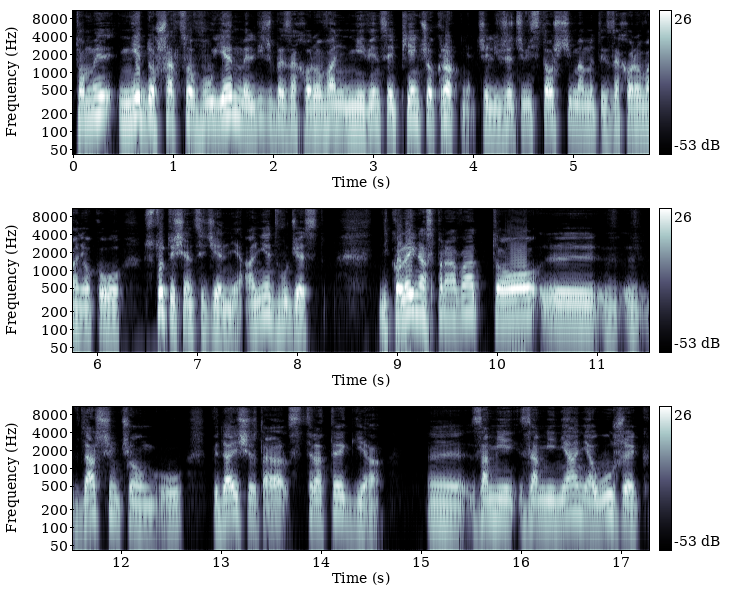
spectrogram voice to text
to my nie doszacowujemy liczbę zachorowań mniej więcej pięciokrotnie, czyli w rzeczywistości mamy tych zachorowań około 100 tysięcy dziennie, a nie 20. I kolejna sprawa to y, w dalszym ciągu wydaje się, że ta strategia zamieniania łóżek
